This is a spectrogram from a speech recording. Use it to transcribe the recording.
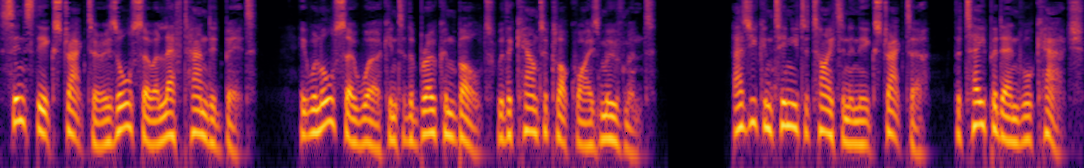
Since the extractor is also a left-handed bit, it will also work into the broken bolt with a counterclockwise movement. As you continue to tighten in the extractor, the tapered end will catch,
